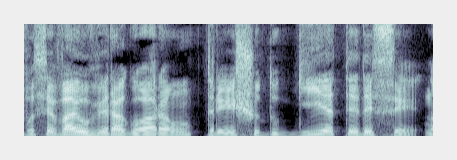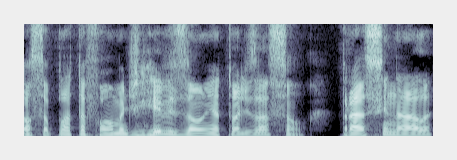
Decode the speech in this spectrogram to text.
Você vai ouvir agora um trecho do Guia TDC, nossa plataforma de revisão e atualização. Para assiná-la,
